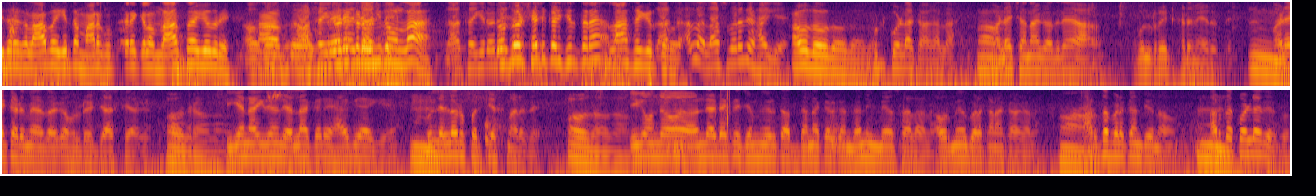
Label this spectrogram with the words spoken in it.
ಇದ್ರಾಗ ಲಾಭ ಆಗಿತ್ತ ಮಾರಕ್ ಹೋಗ್ತಾರೆ ಕೆಲವೊಂದು ಲಾಸ್ ಆಗಿದ್ರಿ. ಬೇರೆ ಕಡೆ ಹೋಗಿದವಲ್ಲ ಲಾಸ್ ಆಗಿರೋದು ದೊಡ್ಡ ದೊಡ್ಡ ಶೆಡ್ ಕಳಿಸಿರ್ತಾರೆ ಲಾಸ್ ಆಗಿರ್ತಾರೆ ಅಲ್ಲ ಲಾಸ್ ಬರೋದೇ ಹಾಗೆ. ಹೌದು ಹೌದು ಫುಡ್ ಕೊಡ್ಲಕ್ ಆಗಲ್ಲ. ಮಳೆ ಚೆನ್ನಾಗಾದ್ರೆ ಹುಲ್ ರೇಟ್ ಕಡಿಮೆ ಇರುತ್ತೆ. ಮಳೆ ಕಡಿಮೆ ಆದಾಗ ಹುಲ್ ರೇಟ್ ಜಾಸ್ತಿ ಆಗುತ್ತೆ. ಹೌದ್ರಿ ಈಗ ಏನಾಗಿದೆ ಅಂದ್ರೆ ಎಲ್ಲಾ ಕಡೆ ಹ್ಯಾಬಿ ಆಗಿ ಹುಲ್ ಎಲ್ಲರೂ ಪರ್ಚೇಸ್ ಮಾಡಿದೆ. ಹೌದು ಈಗ ಒಂದು ಒಂದೆರಡು ಎಕರೆ ಜಮೀನು ಇರುತ್ತೆ ಅದ್ ದನ ಕಡ್ಕೊಂಡ್ ದನಿಗೆ ಮೇವು ಸಾಲ ಅಲ್ಲ. ಅವ್ರ ಮೇವು ಬೆಳ್ಕೊಳಕ್ ಆಗಲ್ಲ. ಅರ್ಧ ಬೆಳ್ಕೊಂತೀವಿ ನಾವು. ಅರ್ಧ ಕೊಳ್ಳೇಬೇಕು.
